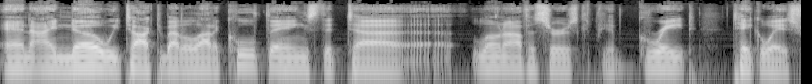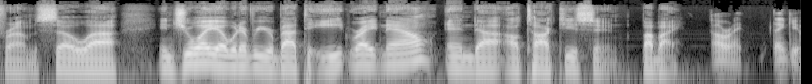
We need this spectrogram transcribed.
And I know we talked about a lot of cool things that uh, loan officers have great takeaways from. So uh, enjoy uh, whatever you're about to eat right now, and uh, I'll talk to you soon. Bye bye. All right. Thank you.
